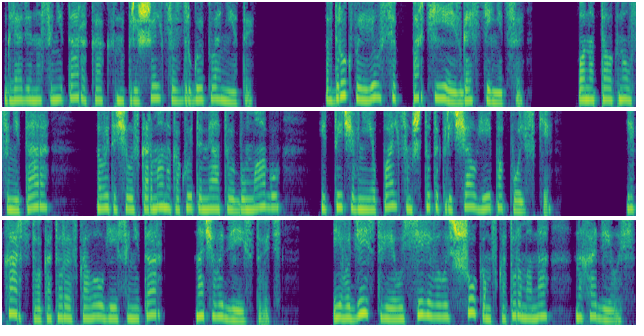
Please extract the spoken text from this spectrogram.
глядя на санитара, как на пришельца с другой планеты. вдруг появился портье из гостиницы. Он оттолкнул санитара, вытащил из кармана какую-то мятую бумагу и, тыча в нее пальцем, что-то кричал ей по-польски. Лекарство, которое вколол ей санитар, начало действовать. Его действие усиливалось шоком, в котором она находилась.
